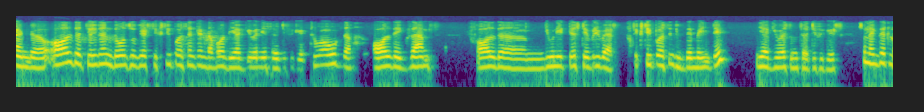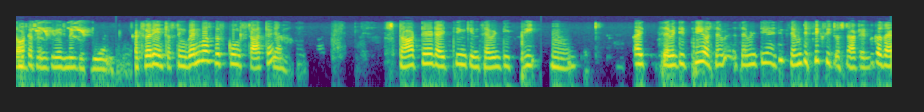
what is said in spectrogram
And uh, all the children those who get 60% and above they are given a certificate. Throughout the all the exams all the um, unit test everywhere 60% if they maintain they are given some certificates. So like that lot of encouragement is given. It's very interesting. When was the school started? yeah started i think in 73 Hmm. I 73 or 70, I think 76 it was started because I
